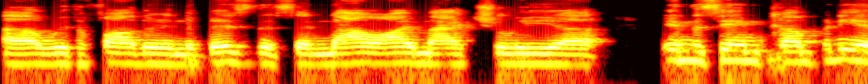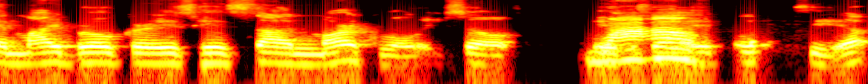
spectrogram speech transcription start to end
with a father in the business, and now I'm actually in the same company, and my broker is his son, Mark Wolle. So Wow. Uh, yep.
